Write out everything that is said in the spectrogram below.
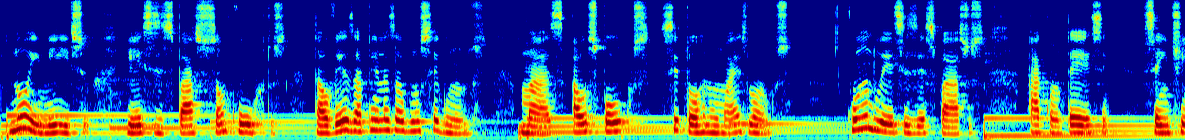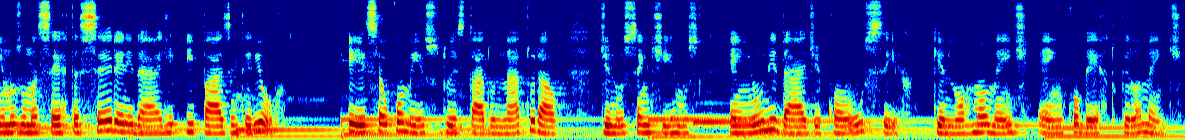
No início, esses espaços são curtos, talvez apenas alguns segundos, mas aos poucos se tornam mais longos. Quando esses espaços acontecem, sentimos uma certa serenidade e paz interior. Esse é o começo do estado natural de nos sentirmos em unidade com o ser, que normalmente é encoberto pela mente.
